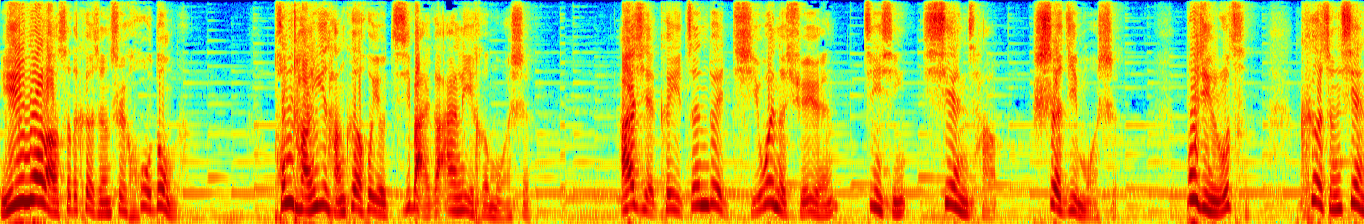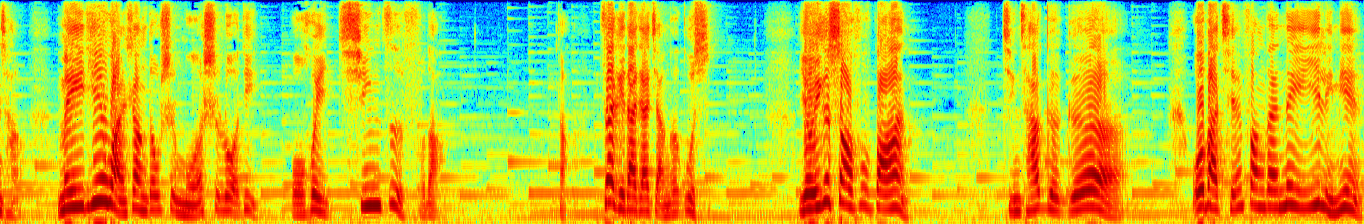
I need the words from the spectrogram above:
一诺老师的课程是互动的，通常一堂课会有几百个案例和模式，而且可以针对提问的学员进行现场设计模式。不仅如此，课程现场每天晚上都是模式落地，我会亲自辅导。啊，再给大家讲个故事。有一个少妇报案：“警察哥哥，我把钱放在内衣里面，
